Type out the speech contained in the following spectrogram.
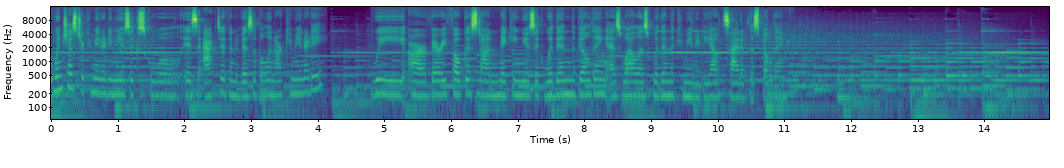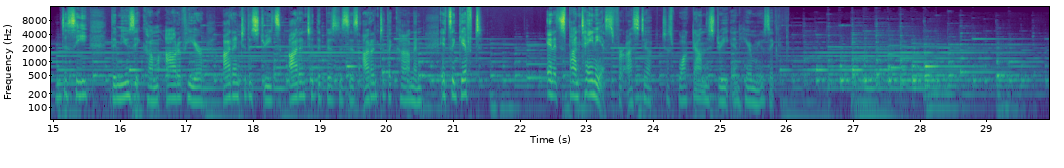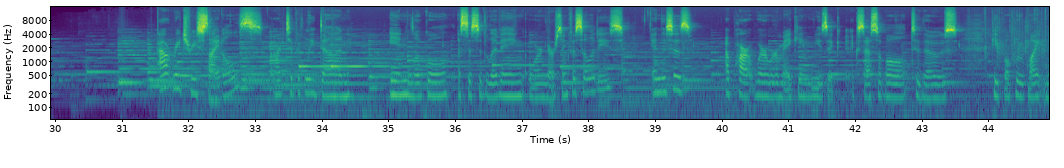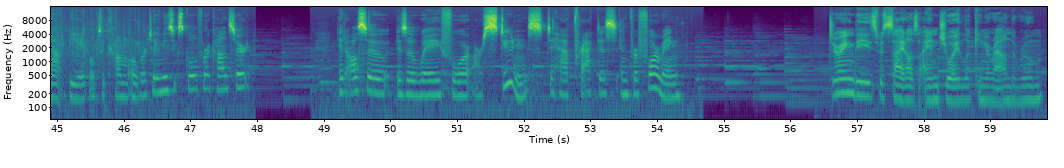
Winchester Community Music School is active and visible in our community. We are very focused on making music within the building as well as within the community outside of this building. To see the music come out of here, out into the streets, out into the businesses, out into the common, it's a gift and it's spontaneous for us to just walk down the street and hear music. Outreach recitals are typically done in local assisted living or nursing facilities. And this is a part where we're making music accessible to those people who might not be able to come over to the music school for a concert. It also is a way for our students to have practice in performing. During these recitals, I enjoy looking around the room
